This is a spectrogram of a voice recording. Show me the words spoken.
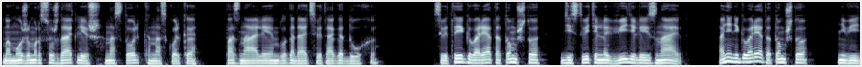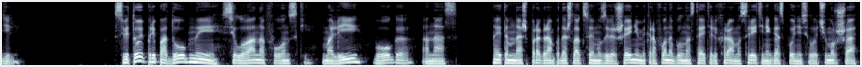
Мы можем рассуждать лишь настолько, насколько познали благодать Святаго Духа. Святые говорят о том, что действительно видели и знают. Они не говорят о том, что не видели. Святой преподобный Силуан Афонский, моли Бога о нас. На этом наша программа подошла к своему завершению. Микрофона был настоятель храма Сретения Господня село Чемурша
